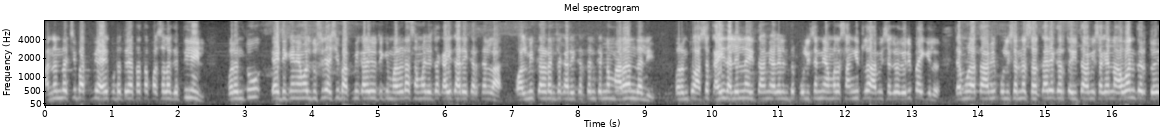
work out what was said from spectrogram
आनंदाची बातमी आहे कुठेतरी आता तपासाला गती येईल. परंतु या ठिकाणी आम्हाला दुसरी अशी बातमी कळाली होती की मराठा समाजाच्या काही कार्यकर्त्यांना वाल्मी कराडांच्या कार्यकर्त्यांकडनं मारहाण झाली. परंतु असं काही झालेलं नाही. इथं आम्ही आल्यानंतर पोलिसांनी आम्हाला सांगितलं आम्ही सगळं व्हेरीफाय केलं. त्यामुळे आता आम्ही पोलिसांना सहकार्य करतोय. इथं आम्ही सगळ्यांना आवाहन करतोय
